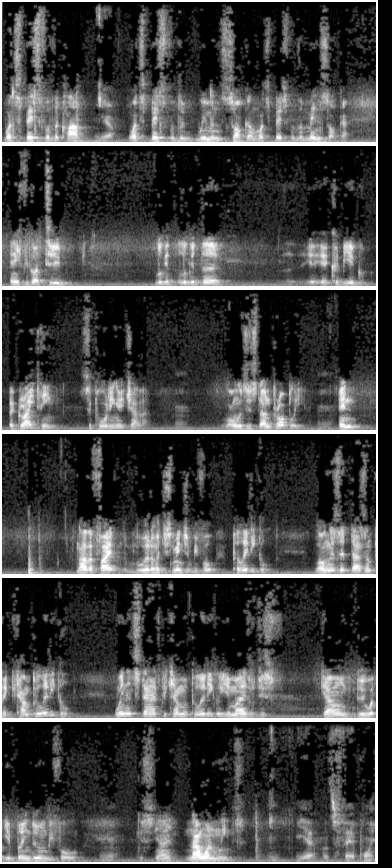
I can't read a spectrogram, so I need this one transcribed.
what's best for the club. Yeah. What's best for the women's soccer and what's best for the men's soccer. And if you've got to look at look at the, it could be a, a great thing supporting each other, mm. as long as it's done properly. Mm. And another fa- word I just mentioned before, political. Long as it doesn't become political. When it starts becoming political, you may as well just go and do what you've been doing before. Yeah. Because you know, no one wins. Yeah, that's a fair point.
